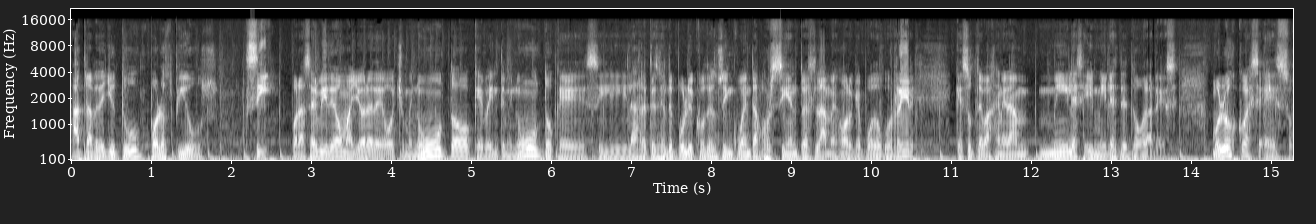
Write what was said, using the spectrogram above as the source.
a través de YouTube por los views. Sí, por hacer videos mayores de 8 minutos, que 20 minutos, que si la retención de público de un 50% es la mejor que puede ocurrir, que eso te va a generar miles y miles de dólares. Molusco es eso.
